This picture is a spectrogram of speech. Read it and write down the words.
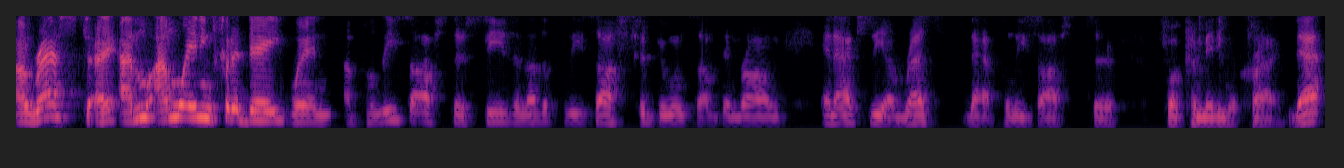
arrest. I, I'm, I'm waiting for the day when a police officer sees another police officer doing something wrong and actually arrests that police officer for committing a crime. That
